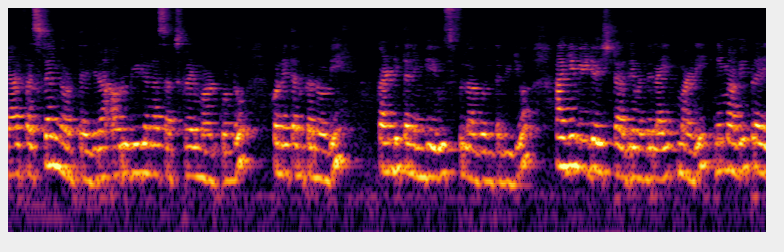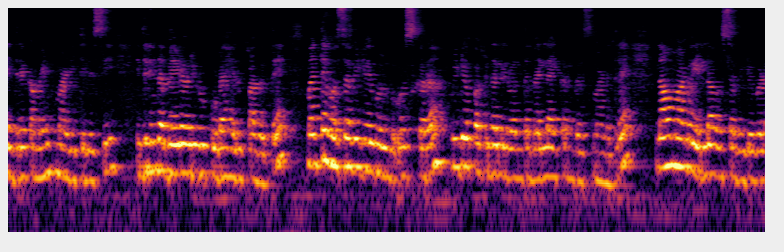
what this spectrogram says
ಯಾರು ಫಸ್ಟ್ ಟೈಮ್ ನೋಡ್ತಾ ಇದ್ದೀರಾ, ಅವರು ವಿಡಿಯೋನ ಸಬ್ಸ್ಕ್ರೈಬ್ ಮಾಡಿಕೊಂಡು ಕೊನೆ ತನಕ ನೋಡಿ ಖಂಡಿತ ನಿಮಗೆ ಯೂಸ್ಫುಲ್ ಆಗುವಂಥ ವಿಡಿಯೋ ಹಾಗೆ ವಿಡಿಯೋ ಇಷ್ಟ ಆದರೆ ಒಂದು ಲೈಕ್ ಮಾಡಿ, ನಿಮ್ಮ ಅಭಿಪ್ರಾಯ ಇದ್ದರೆ ಕಮೆಂಟ್ ಮಾಡಿ ತಿಳಿಸಿ. ಇದರಿಂದ ಬೇರೆಯವರಿಗೂ ಕೂಡ ಹೆಲ್ಪ್ ಆಗುತ್ತೆ. ಮತ್ತೆ ಹೊಸ ವಿಡಿಯೋಗಳಿಗೋಸ್ಕರ ವಿಡಿಯೋ ಪಕ್ಕದಲ್ಲಿರುವಂಥ ಬೆಲ್ ಐಕನ್ ಪ್ರೆಸ್ ಮಾಡಿದ್ರೆ ನಾವು ಮಾಡೋ ಎಲ್ಲ ಹೊಸ ವಿಡಿಯೋಗಳ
